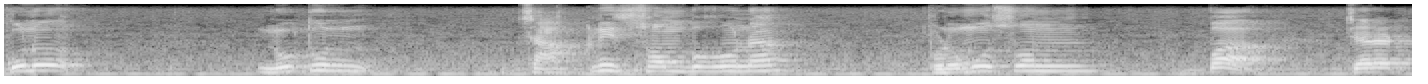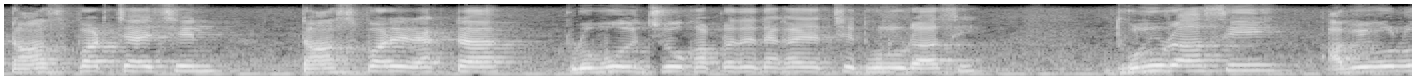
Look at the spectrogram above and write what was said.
কোনো নতুন চাকরির সম্ভাবনা প্রমোশন বা যারা ট্রান্সফার চাইছেন ট্রান্সফারের একটা প্রবল যোগ আপনাদের দেখা যাচ্ছে ধনুরাশি ধনুরাশি আমি বলব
